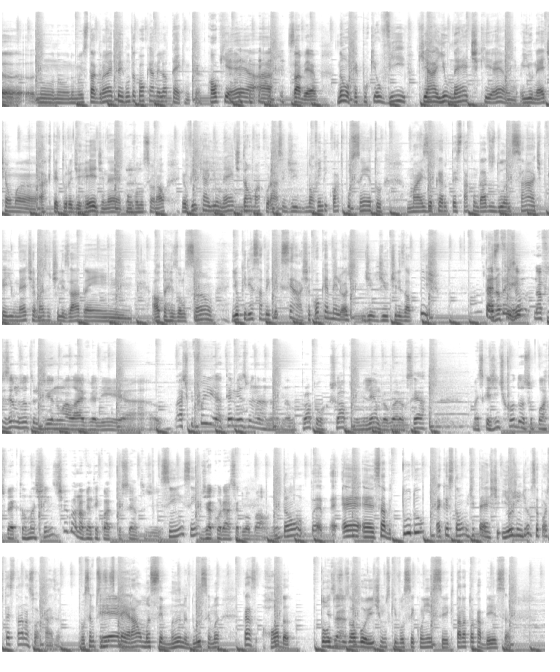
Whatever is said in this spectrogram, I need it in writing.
no, no, no meu Instagram e pergunta qual é a melhor técnica. Qual que é a, a sabe? É, não, é porque eu vi que a UNET, que é um, UNET é uma arquitetura de rede, né, convolucional. Eu vi que a UNET dá uma acurácia de 94%, mas eu quero testar com dados do Landsat, porque a UNET é mais utilizada em alta resolução. E eu queria saber o que, que você acha, qual que é melhor de, de utilizar? Bicho, Testa nós, fizemos, nós fizemos outro dia numa live ali, uh, acho que foi até mesmo na, na, no próprio workshop, não me lembro agora ao certo, mas que a gente rodou suporte Vector Machines e chegou a 94% de, sim, sim. de acurácia global. Né? Então, é, é, é, sabe, tudo é questão de teste. E hoje em dia você pode testar na sua casa. Você não precisa é. esperar uma semana, duas semanas. Cara, roda todos Exato. os algoritmos que você conhecer, que está na tua cabeça.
